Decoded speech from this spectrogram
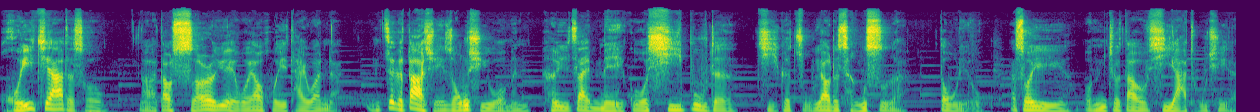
回家的时候啊，到十二月我要回台湾了。这个大学容许我们可以在美国西部的几个主要的城市啊逗留，那所以我们就到西雅图去了。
